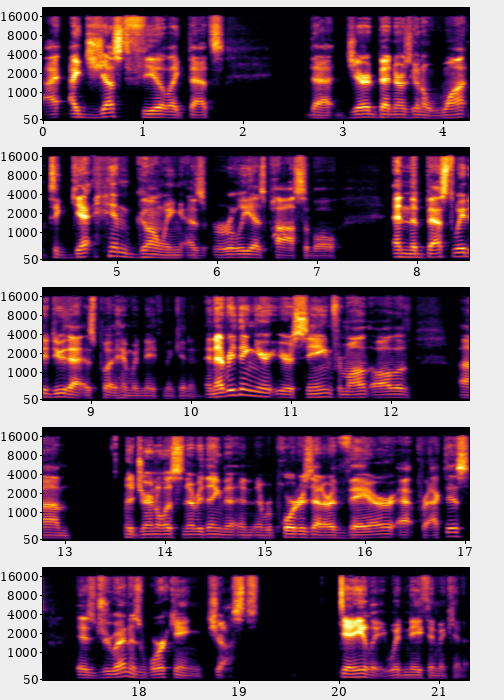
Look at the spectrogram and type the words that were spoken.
I, I I just feel like that's that Jared Bednar is going to want to get him going as early as possible. And the best way to do that is put him with Nathan MacKinnon. And everything you're you're seeing from all, all of um, the journalists and everything that and, and reporters that are there at practice is Drouin is working just daily with Nathan MacKinnon,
